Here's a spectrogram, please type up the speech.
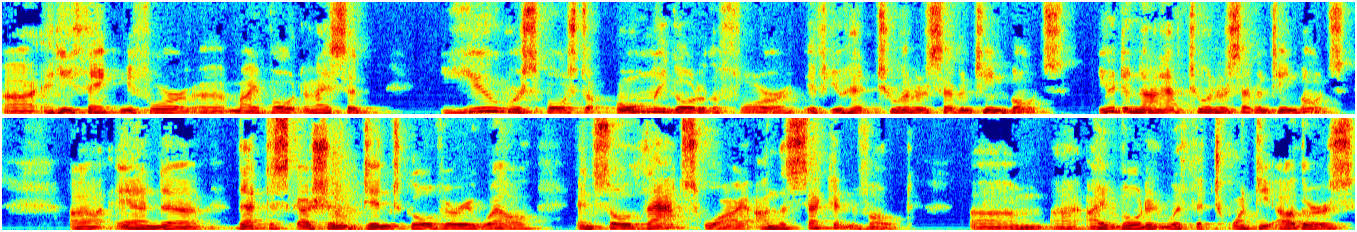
uh, and he thanked me for uh, my vote, and I said. You were supposed to only go to the floor if you had 217 votes. You did not have 217 votes. And that discussion didn't go very well. And so that's why on the second vote, um, I voted with the 20 others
